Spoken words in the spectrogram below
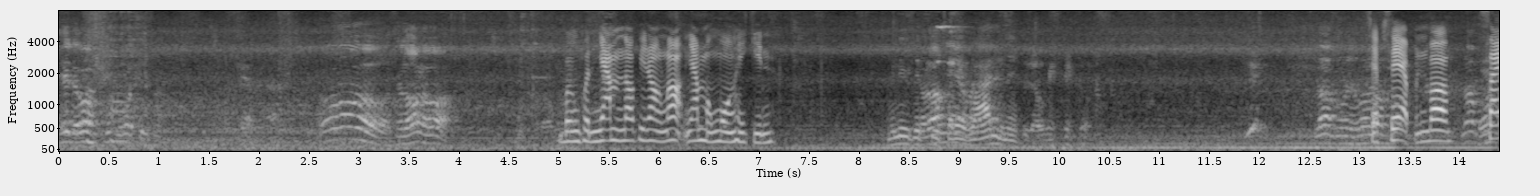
เฮ็ดเดี๋ยวว่าทุกคนสุกโอ้ฉลองแล้วบ่เบิ่งเพิ่นยำเนาะพี่น้องเนาะยำมะม่วงให้กินนี่นี่เป็นสูตรปลาแดกหวานอยู่นี่รอบเลยว่าแซ่บๆแมันบ่ใส่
